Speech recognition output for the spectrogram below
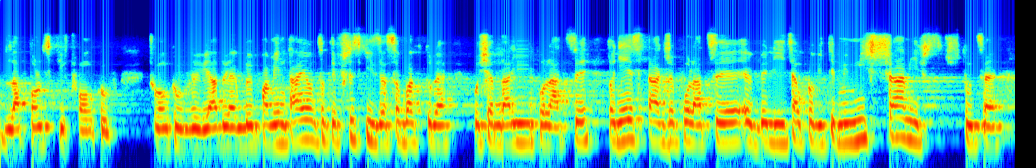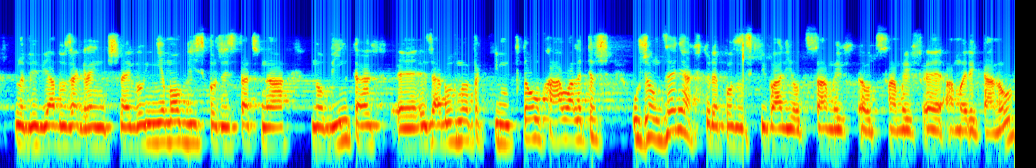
dla polskich członków członków wywiadu, jakby pamiętając o tych wszystkich zasobach, które posiadali Polacy, to nie jest tak, że Polacy byli całkowitymi mistrzami w sztuce wywiadu zagranicznego i nie mogli skorzystać na nowinkach, e, zarówno takim know-how, ale też urządzeniach, które pozyskiwali od samych, od samych e, Amerykanów.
